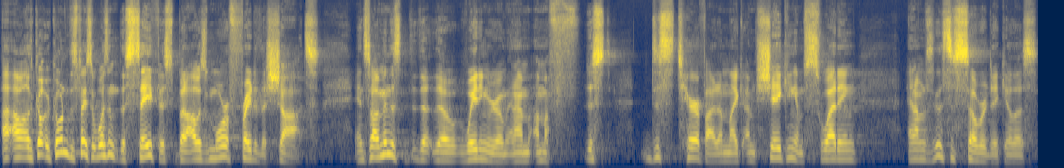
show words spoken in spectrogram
I was going to this place. It wasn't the safest, but I was more afraid of the shots. And so I'm in this, the, the waiting room, and I'm, I'm just, just terrified. I'm like, I'm shaking, I'm sweating, and I'm like, this is so ridiculous.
